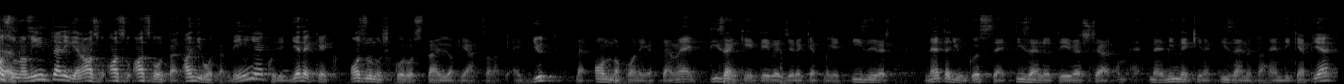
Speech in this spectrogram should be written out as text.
azon a mintán, igen, az, az, az volt, a- annyi volt a lényeg, hogy a gyerekek azonos korosztályúak játszanak együtt, mert annak van értelme, egy 12 éves gyereket, meg egy 10 éves, ne tegyünk össze egy 15 évessel, mert mindenkinek 15 a handicapje.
